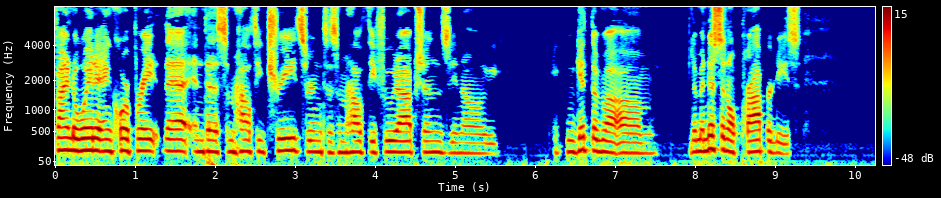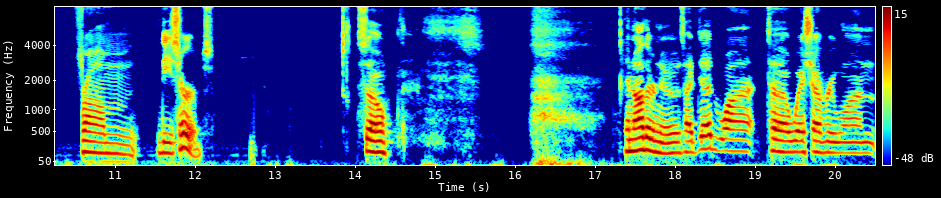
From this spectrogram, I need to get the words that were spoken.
find a way to incorporate that into some healthy treats or into some healthy food options. You know, you, can get the um the medicinal properties from these herbs. So, in other news, I did want to wish everyone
